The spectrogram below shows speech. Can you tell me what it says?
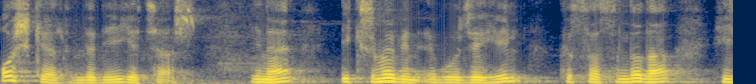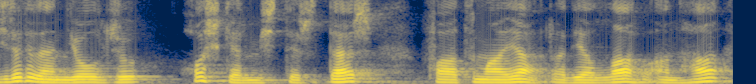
hoş geldin dediği geçer. Yine İkrime bin Ebu Cehil kıssasında da hicret eden yolcu hoş gelmiştir der. Fatıma'ya radıyallahu anha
